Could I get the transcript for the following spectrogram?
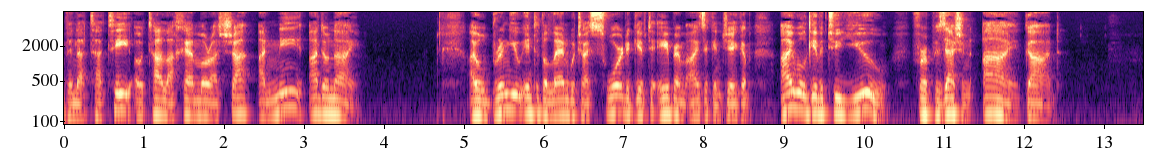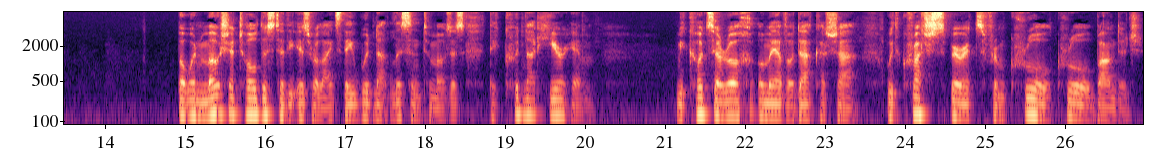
v'natati ota lachem morasha ani Adonai." I will bring you into the land which I swore to give to Abraham, Isaac, and Jacob. I will give it to you for a possession. I, God. But when Moshe told this to the Israelites, they would not listen to Moses. They could not hear him. With crushed spirits from cruel, cruel bondage.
